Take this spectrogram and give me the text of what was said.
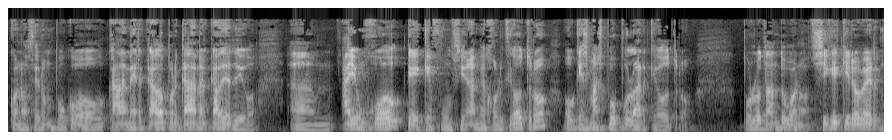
conocer un poco cada mercado, porque cada mercado, ya te digo, hay un juego que, que funciona mejor que otro o que es más popular que otro. Por lo tanto, bueno, sí que quiero ver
